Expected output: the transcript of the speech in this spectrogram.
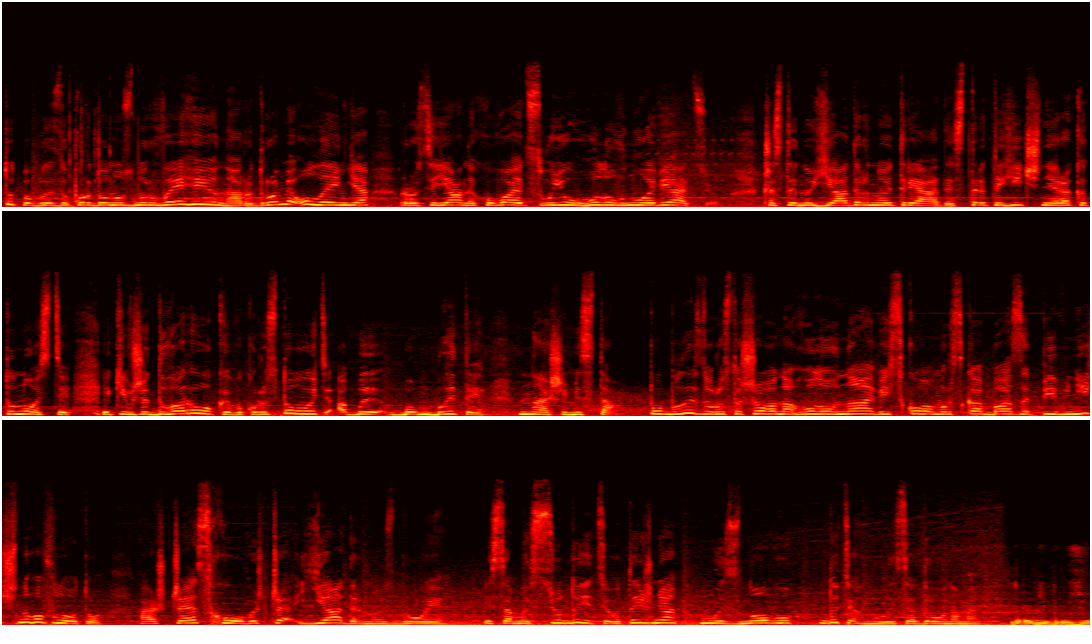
Тут поблизу кордону з Норвегією на аеродромі Оленя росіяни ховають свою головну авіацію, частину ядерної тріади, стратегічні ракетоносці, які вже два роки використовують, аби бомбити наші міста. Поблизу розташована головна військова морська база північного флоту, а ще сховище ядерної зброї. І саме сюди цього тижня ми знову дотягнулися дронами. Дорогие друзья,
